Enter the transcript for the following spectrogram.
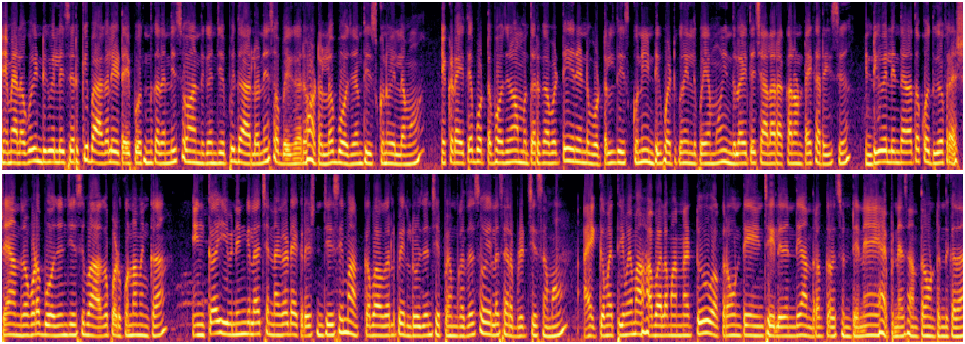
మేము ఎలాగో ఇంటికి వెళ్ళేసరికి బాగా లేట్ అయిపోతుంది కదండి. సో అందుకని చెప్పి దారిలోనే సుబ్బయ్య గారి హోటల్లో భోజనం తీసుకుని వెళ్ళాము. ఇక్కడైతే బుట్ట భోజనం అమ్ముతారు కాబట్టి రెండు బుట్టలు తీసుకుని ఇంటికి పట్టుకుని వెళ్ళిపోయాము. ఇందులో అయితే చాలా రకాలు ఉంటాయి కర్రీస్. ఇంటికి వెళ్ళిన తర్వాత కొద్దిగా ఫ్రెష్ అయ్యి అందరం కూడా భోజనం చేసి బాగా పడుకున్నాం ఇంకా. ఇంకా ఈవినింగ్ ఇలా చిన్నగా డెకరేషన్ చేసి మా అక్క బావగారు పెళ్ళి రోజు అని చెప్పాము కదా. సో ఇలా సెలబ్రేట్ చేసాము. ఐకమత్యమే మహాబలం అన్నట్టు ఒకరు ఉంటే ఏం చేయలేదండి. అందరం కలిసి ఉంటేనే హ్యాపీనెస్ అంతా ఉంటుంది కదా.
